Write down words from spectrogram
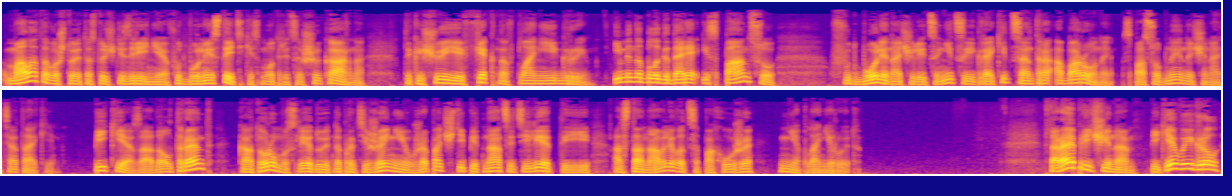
Мало того, что это с точки зрения футбольной эстетики смотрится шикарно, так еще и эффектно в плане игры. Именно благодаря испанцу в футболе начали цениться игроки центра обороны, способные начинать атаки. Пике задал тренд, которому следует на протяжении уже почти 15 лет и останавливаться, похоже, не планирует. Вторая причина – Пике выиграл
